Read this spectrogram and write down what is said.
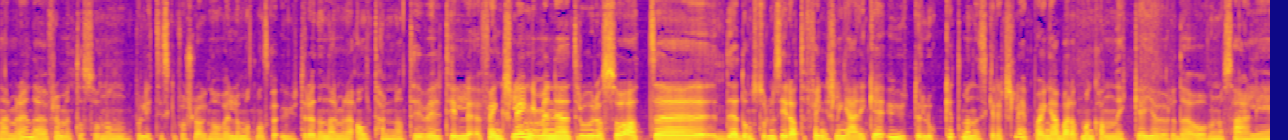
nærmere. Det er jo fremmet også noen politiske forslag nå vel om at man skal utrede nærmere alternativer til fengsling. Men jeg tror også at eh, det domstolen sier at fengsling er ikke utelukket menneskerettslig. Poenget er bare at man kan ikke gjøre det over noe særlig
